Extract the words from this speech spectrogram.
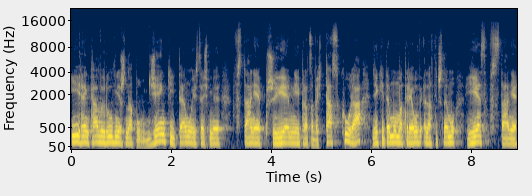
i rękawy również na pół. Dzięki temu jesteśmy w stanie przyjemniej pracować. Ta skóra dzięki temu materiałowi elastycznemu jest w stanie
